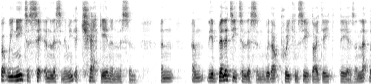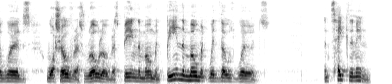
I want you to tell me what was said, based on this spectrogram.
But we need to sit and listen. We need to check in and listen. And um, the ability to listen without preconceived ideas and let the words wash over us, roll over us, be in the moment, be in the moment with those words and take them in.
